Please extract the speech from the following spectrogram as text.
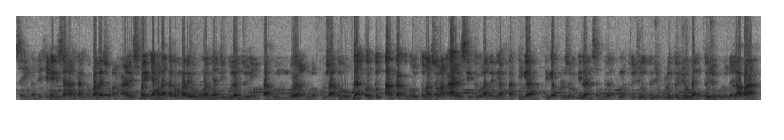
sehingga di sini disarankan kepada seorang Aris baiknya menata kembali hubungannya di bulan Juni tahun 2021 dan untuk angka keberuntungan seorang Aris itu berada di angka 3 39 97 77 dan 78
